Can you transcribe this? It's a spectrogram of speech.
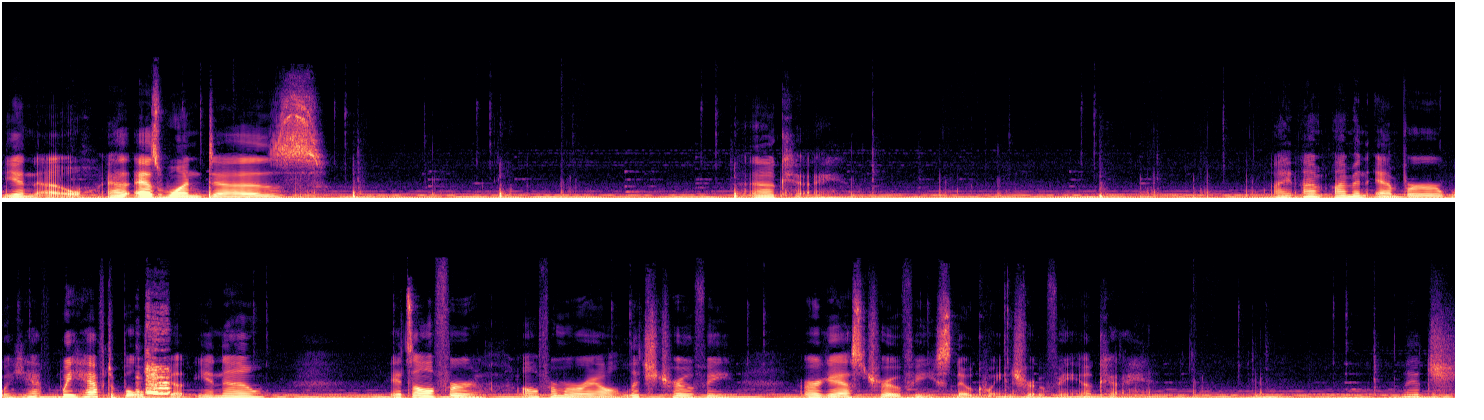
you know, as, as one does. Okay. I, I'm, I'm an emperor. We have we have to bullshit, you know. It's all for all for morale. Lich trophy, Ur-Ghast trophy, Snow Queen trophy. Okay. Lich,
